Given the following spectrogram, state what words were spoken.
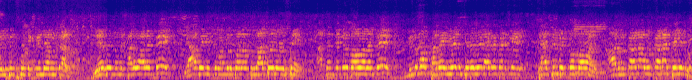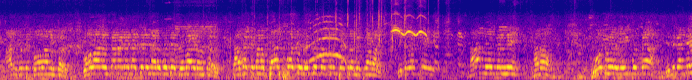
గెలిపించుకుంటే కిందే ఉంటారు. లేదు నన్ను కలవాలంటే యాభై నుంచి వంద రూపాయలు అవుతుంది ఆటోలో వస్తే. అతని దగ్గర పోవాలంటే మినిమం పదహైదు వేలు ఇరవై వేలు హైదరాబాద్కి ఛార్జీలు పెట్టుకొని పోవాలి. ఆడు ఉంటాడా ఉంటాడా తెలియదు ఆడపోతే గోవాలు ఉంటాడు. గోవాలు ఉంటాడా లేదా తెలియదు ఆడపోతే దుబాయ్లో ఉంటాడు. కాబట్టి మన పాస్పోర్ట్ రెండు డబ్బులు చేతిలో పెట్టుకోవాలి. ఇటువంటి నాన్ లోకల్ని మనం ఓటు కూడా వేయకుండా. ఎందుకంటే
